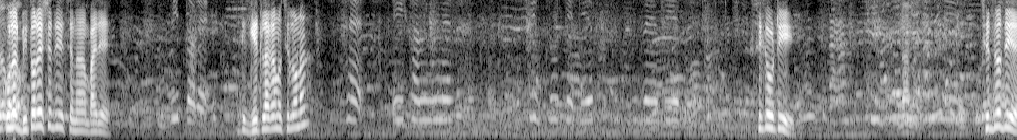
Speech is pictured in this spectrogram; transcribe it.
স্কুলের ভিতরে এসে দিয়েছে না বাইরে? ভিতরে। গেট লাগানো ছিল না? হ্যাঁ সিকিউরিটি? ছিদ্র দিয়ে?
